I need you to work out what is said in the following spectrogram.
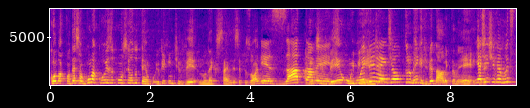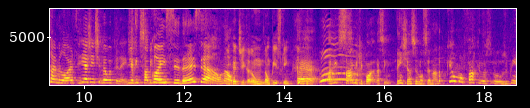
quando acontece alguma coisa com o Senhor do Tempo. E o que, que a gente vê no next time desse episódio? Exatamente. A gente vê um Weeping, Weeping Angel. Angel. Tudo bem que a gente vê Dalek também. E a vê- gente vê muitos Time Lords e a gente vê o Weeping Angel. E a gente sabe que- Coincidência? Não, não. Fica a dica, não, não pisquem. É, a gente sabe que pode, assim, tem chance de não ser nada, porque o Moffat criou os, Weeping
